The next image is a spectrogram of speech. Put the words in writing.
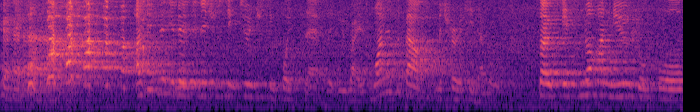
Yeah. I think that there's an interesting, two interesting points there that you raised. One is about maturity levels. So it's not unusual for,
